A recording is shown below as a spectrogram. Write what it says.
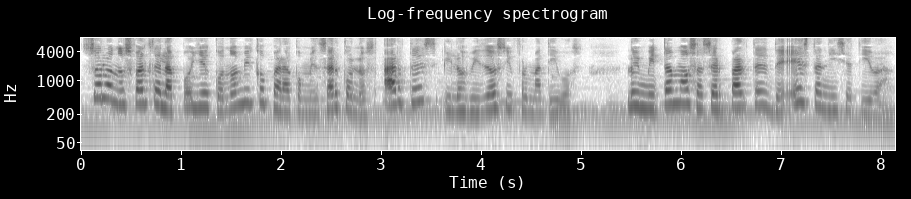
solo nos falta el apoyo económico para comenzar con los artes y los videos informativos. Lo invitamos a ser parte de esta iniciativa.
